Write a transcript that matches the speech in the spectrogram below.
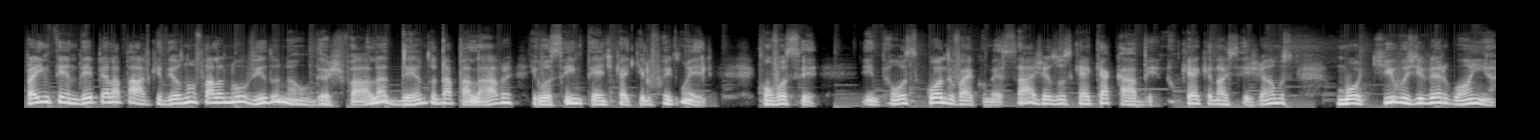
para entender pela palavra, que Deus não fala no ouvido não. Deus fala dentro da palavra e você entende que aquilo foi com ele, com você. Então, quando vai começar, Jesus quer que acabe, não quer que nós sejamos motivos de vergonha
